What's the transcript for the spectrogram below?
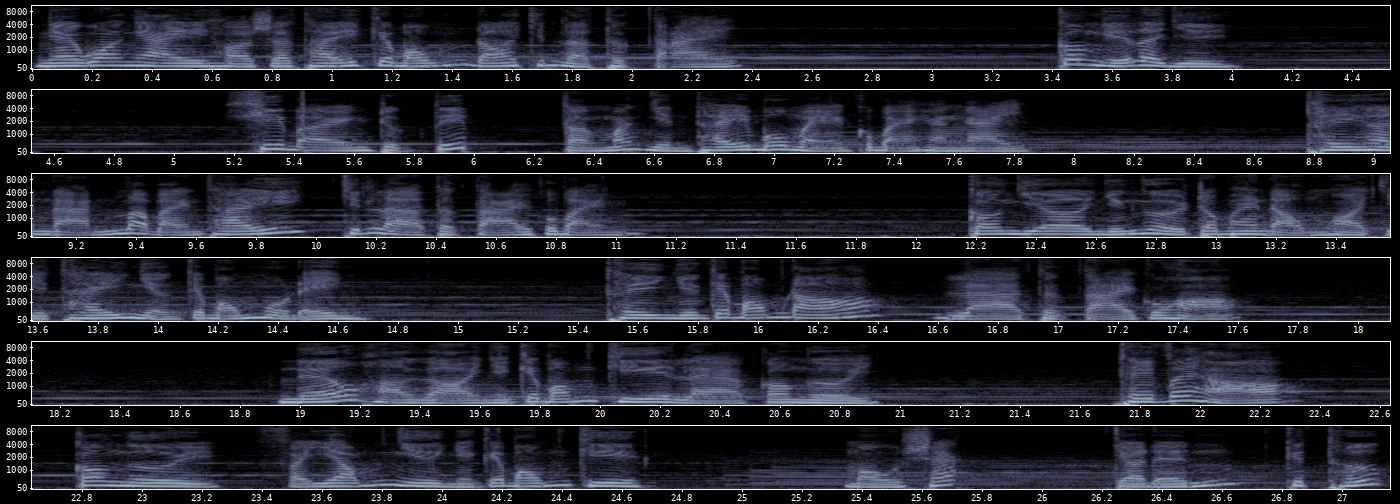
Ngày qua ngày họ sẽ thấy cái bóng đó chính là thực tại. Có nghĩa là gì? Khi bạn trực tiếp tận mắt nhìn thấy bố mẹ của bạn hàng ngày thì hình ảnh mà bạn thấy chính là thực tại của bạn. Còn giờ những người trong hang động họ chỉ thấy những cái bóng màu đen thì những cái bóng đó là thực tại của họ. Nếu họ gọi những cái bóng kia là con người thì với họ con người phải giống như những cái bóng kia màu sắc cho đến kích thước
